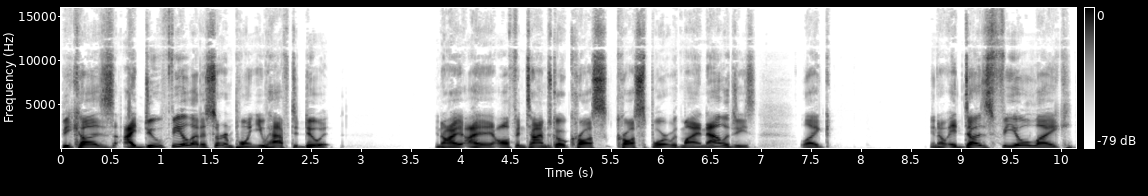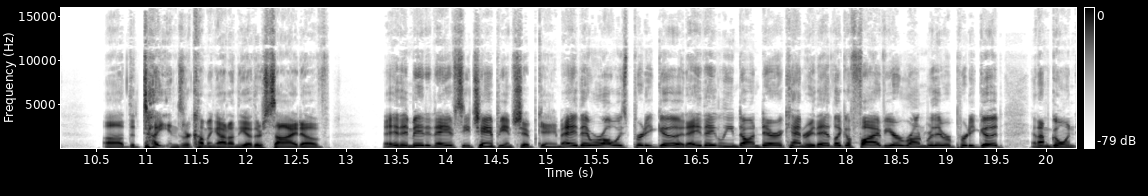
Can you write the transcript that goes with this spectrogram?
because I do feel at a certain point you have to do it. You know, I, I oftentimes go cross cross sport with my analogies. Like, you know, it does feel like uh, the Titans are coming out on the other side of Hey, they made an AFC championship game. Hey, they were always pretty good. Hey, they leaned on Derrick Henry. They had like a five year run where they were pretty good. And I'm going,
